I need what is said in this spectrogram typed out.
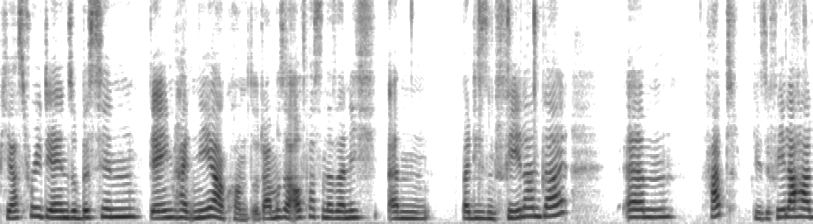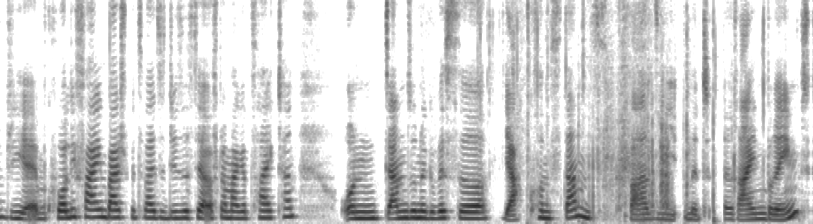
Piastri, der ihn so ein bisschen, der ihm halt näher kommt. Und da muss er aufpassen, dass er nicht ähm, bei diesen Fehlern bleibt, ähm, hat, diese Fehler hat, die er im Qualifying beispielsweise dieses Jahr öfter mal gezeigt hat. Und dann so eine gewisse ja, Konstanz quasi mit reinbringt.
